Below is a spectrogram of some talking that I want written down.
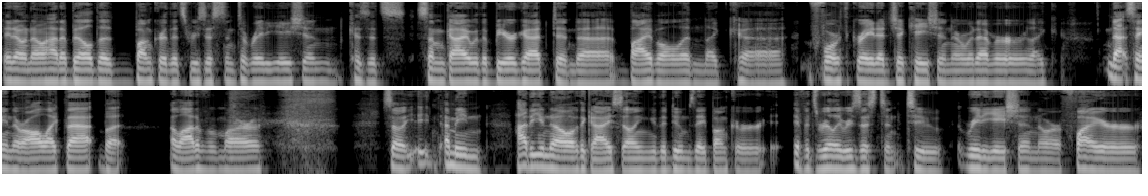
They don't know how to build a bunker that's resistant to radiation because it's some guy with a beer gut and a Bible and like uh, fourth grade education or whatever. Like, not saying they're all like that, but a lot of them are. So, I mean, how do you know if the guy selling you the doomsday bunker if it's really resistant to radiation or fire,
